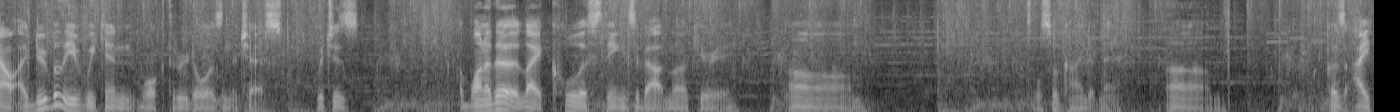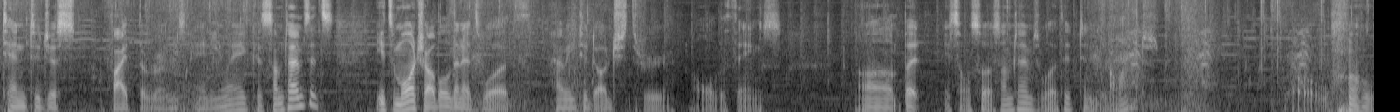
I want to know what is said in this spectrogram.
Now, I do believe we can walk through doors in the chest, which is one of the like coolest things about Mercury. Um, it's also kind of meh. Um, because I tend to just fight the rooms anyway. Because sometimes it's it's more trouble than it's worth having to dodge through all the things. Uh, but it's also sometimes worth it to not. Oh, oh,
